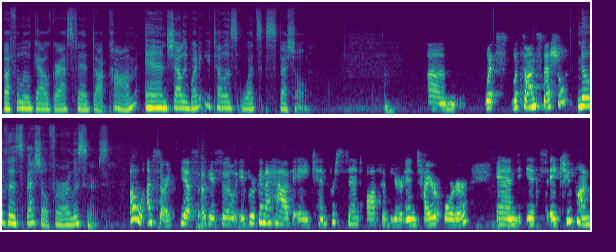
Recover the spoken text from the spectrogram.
buffalogalgrassfed.com. And Shally, why don't you tell us what's special? Um, what's what's on special? No, the special for our listeners. Oh, I'm sorry. Yes. Okay. So if we're going to have a 10% off of your entire order, and it's a coupon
